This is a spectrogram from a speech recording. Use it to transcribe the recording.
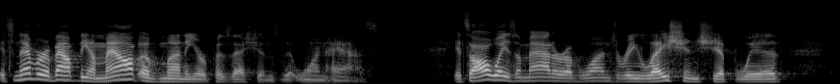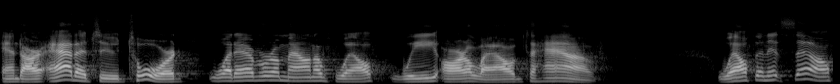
It's never about the amount of money or possessions that one has. It's always a matter of one's relationship with and our attitude toward whatever amount of wealth we are allowed to have. Wealth in itself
